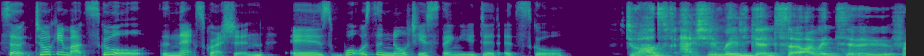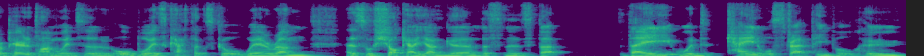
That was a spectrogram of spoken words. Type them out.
So, talking about school, the next question is: What was the naughtiest thing you did at school? I was actually really good. So I went to, for a period of time, I went to an all boys Catholic school where, um, this will shock our younger listeners, but they would cane or strap people who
